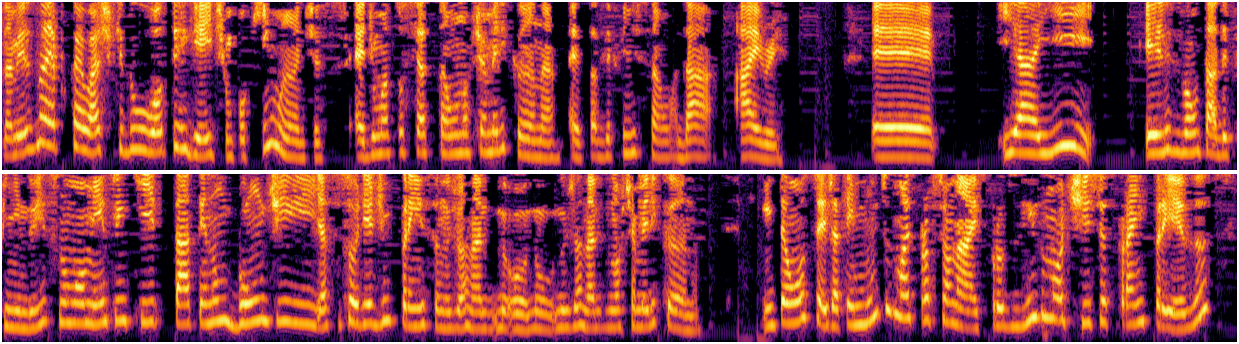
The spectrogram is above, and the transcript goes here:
na mesma época, eu acho que do Watergate, um pouquinho antes, é de uma associação norte-americana, essa definição, da IRI. É, e aí, eles vão estar tá definindo isso no momento em que está tendo um boom de assessoria de imprensa no, jornal, no, no, no jornalismo norte-americano. Então, ou seja, tem muitos mais profissionais produzindo notícias para empresas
